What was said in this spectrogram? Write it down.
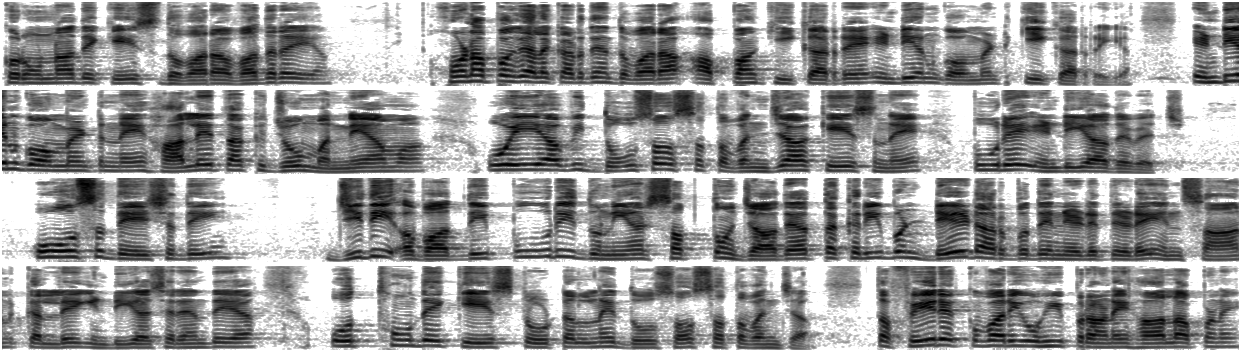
ਕਰੋਨਾ ਦੇ ਕੇਸ ਦੁਬਾਰਾ ਵੱਧ ਰਹੇ ਆ। ਹੁਣ ਆਪਾਂ ਗੱਲ ਕਰਦੇ ਹਾਂ ਦੁਬਾਰਾ ਆਪਾਂ ਕੀ ਕਰ ਰਹੇ ਹਾਂ ਇੰਡੀਅਨ ਗਵਰਨਮੈਂਟ ਕੀ ਕਰ ਰਹੀ ਆ। ਇੰਡੀਅਨ ਗਵਰਨਮੈਂਟ ਨੇ ਹਾਲੇ ਤੱਕ ਜੋ ਮੰਨਿਆ ਵਾ, ਉਹ ਇਹ ਆ ਵੀ 257 ਕੇਸ ਨੇ ਪੂਰੇ ਇੰਡੀਆ ਦੇ ਵਿੱਚ। ਉਸ ਦੇਸ਼ ਦੀ ਜਿਹਦੀ ਆਬਾਦੀ ਪੂਰੀ ਦੁਨੀਆ 'ਚ ਸਭ ਤੋਂ ਜ਼ਿਆਦਾ ਤਕਰੀਬਨ 1.5 ਅਰਬ ਦੇ ਨੇੜੇ ਤੇੜੇ ਇਨਸਾਨ ਇਕੱਲੇ ਇੰਡੀਆ 'ਚ ਰਹਿੰਦੇ ਆ। ਉੱਥੋਂ ਦੇ ਕੇਸ ਟੋਟਲ ਨੇ 257 ਤਾਂ ਫਿਰ ਇੱਕ ਵਾਰੀ ਉਹੀ ਪੁਰਾਣੇ ਹਾਲ ਆਪਣੇ।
